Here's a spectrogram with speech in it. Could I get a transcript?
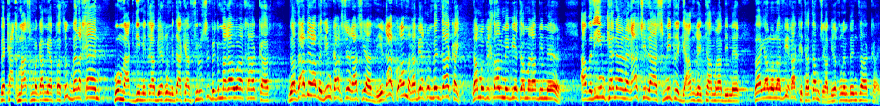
וכך משמע גם מהפסוק, ולכן הוא מקדים את רבי יחנן בן זכאי, אפילו שבגמרא הוא אחר כך. נו אז אדרבה, אז אם כך שרש"י יביא, רק עומר רבי יחנן בן זכאי, למה הוא בכלל מביא את עומר רבי מאיר? אבל אם כן היה לרש"י להשמיט לגמרי את טעם רבי מאיר, והיה לו להביא רק את הטעם של רבי יחנן בן זכאי.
